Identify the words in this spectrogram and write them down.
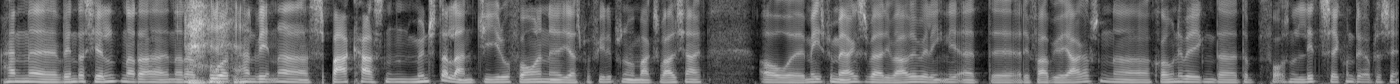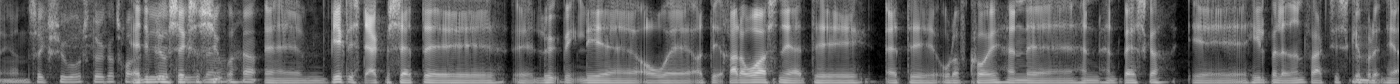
Han øh, venter sjældent, når der, når der er spurt. han vinder Sparkassen Münsterland Giro foran øh, Jasper Philipsen og Max Walscheid. Og øh, mest bemærkelsesværdigt var det vel egentlig, at, øh, at det er Fabio Jacobsen og Krøvnevæggen, der, der får sådan lidt sekundære placeringer, 6-7-8 stykker, tror jeg. Ja, det blev 6 og 7. Ja. Øh, virkelig stærkt besat øh, øh, løb egentlig, øh, og, øh, og det er ret overraskende, at, øh, at øh, Olaf Køj, han, øh, han, han basker øh, hele balladen faktisk mm. på den her.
